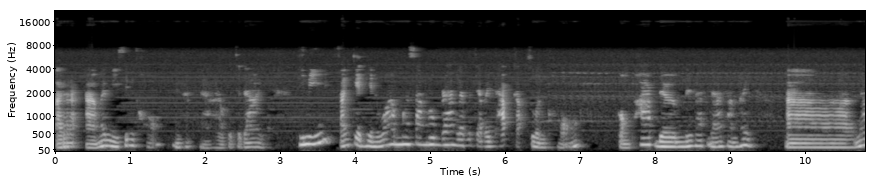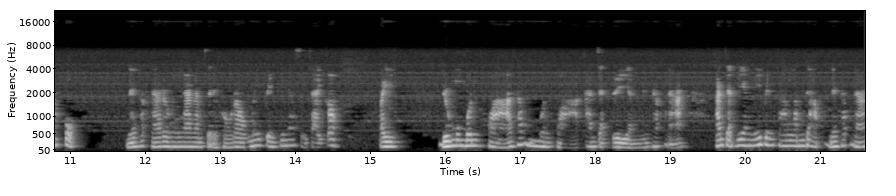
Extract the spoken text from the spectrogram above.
อ่าไม่มีสิ้นขอบนะครับนะเราก็จะได้ ทีนี้สังเกตเห็นว่าเมื่อสร้างรูปร่างแล้วมันจะไปทับกับส่วนของของภาพเดิมนะครับนะทำให้อ่าหน้าปกนะครับนะโรงงานนำเสนอของเราไม่เป็นที่น่าสนใจก็ไป ดูมุมบนขวาครับมุมบนขวาการจัดเรียงนะครับนะการจัดเรียงนี้เป็นการลำดับนะครับนะ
